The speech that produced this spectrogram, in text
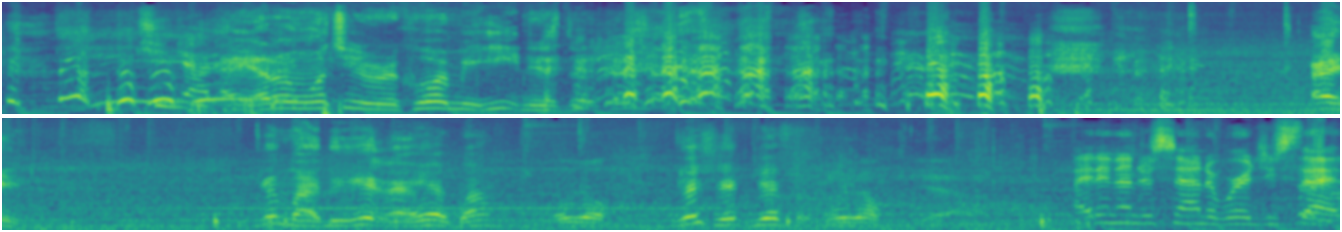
hey, I don't want you to record me eating this. Dude. hey, this might be it right here, bro. This shit different. Yeah. I didn't understand a word you said,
